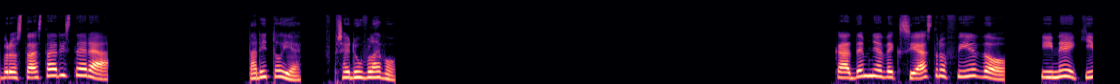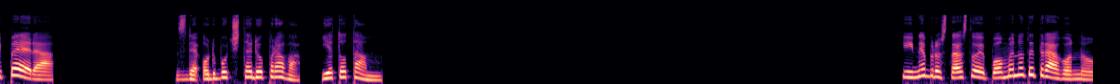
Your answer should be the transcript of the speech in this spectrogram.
μπροστά στα αριστερά. Tady to je, vpředu vlevo. Κάντε μια δεξιά στροφή εδώ. Είναι εκεί πέρα. Zde odbočte doprava. Je to tam. Είναι μπροστά στο επόμενο τετράγωνο.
